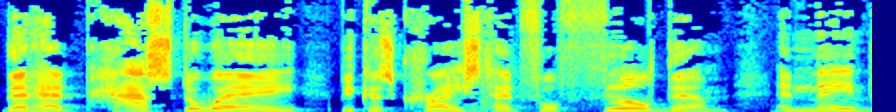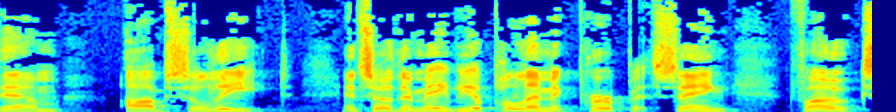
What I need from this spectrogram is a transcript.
that had passed away because Christ had fulfilled them and made them obsolete. And so there may be a polemic purpose saying, folks,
